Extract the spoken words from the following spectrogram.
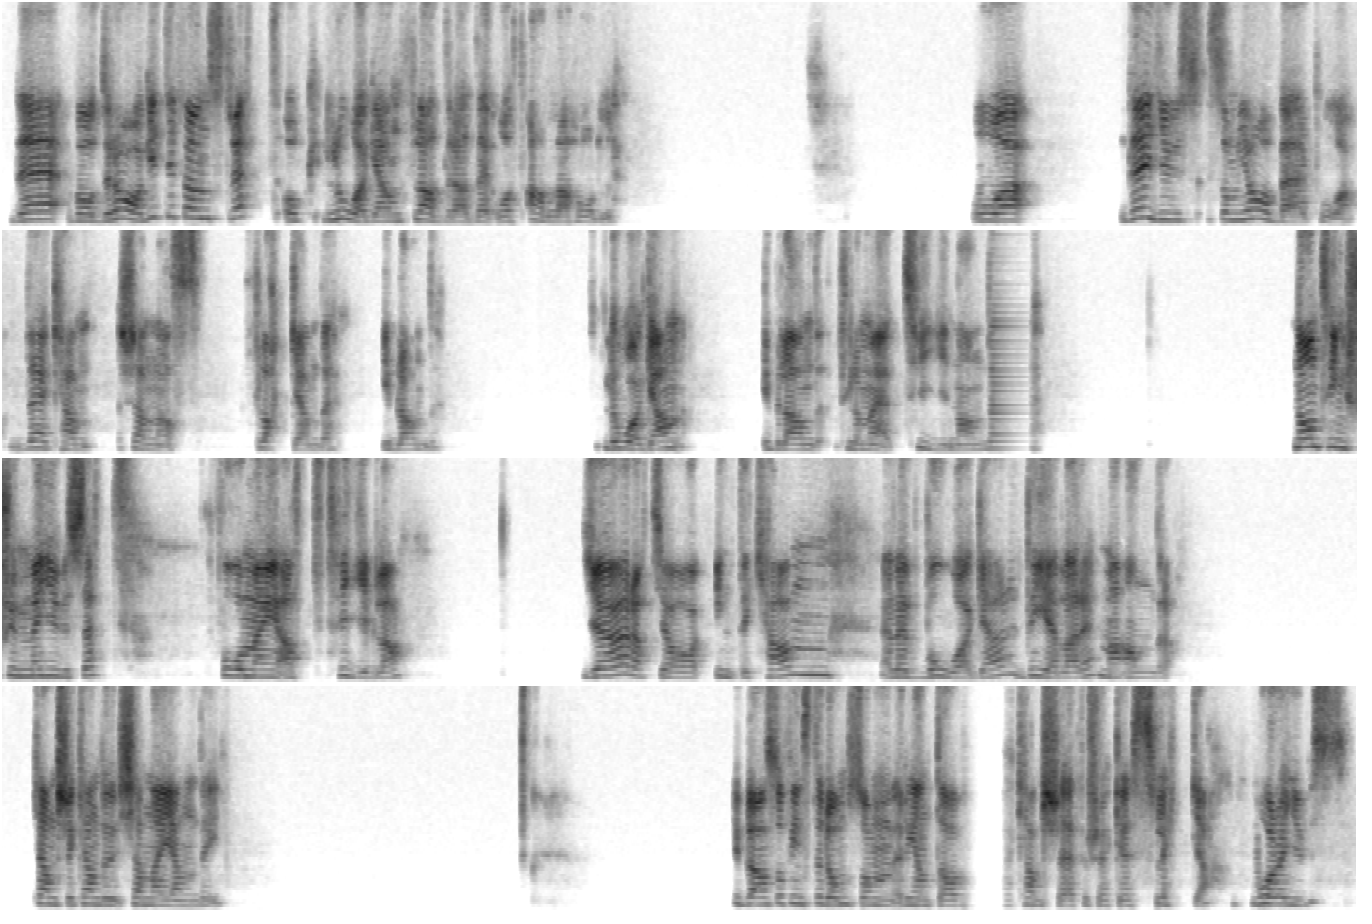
Det var dragit i fönstret och lågan fladdrade åt alla håll. Och det ljus som jag bär på, det kan kännas flackande ibland. Lågan ibland till och med tynande. Någonting skymmer ljuset, får mig att tvivla, gör att jag inte kan eller vågar dela det med andra. Kanske kan du känna igen dig. Ibland så finns det de som rent av kanske försöker släcka våra ljus.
